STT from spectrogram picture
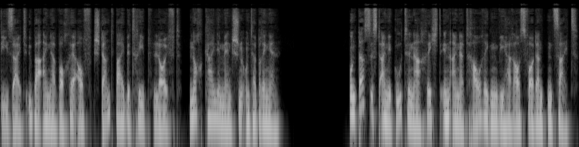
die seit über einer Woche auf Standbeibetrieb läuft, noch keine Menschen unterbringen. Und das ist eine gute Nachricht in einer traurigen wie herausfordernden Zeit.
